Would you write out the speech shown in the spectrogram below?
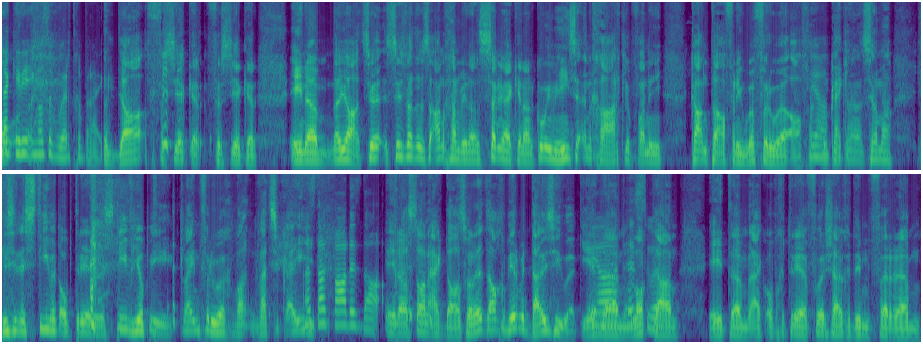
wel- ek hierdie Engelse woord gebruik? Ja, verseker, verseker. En ehm um, nou ja, so soos wat ons aangaan weer dan sing ek en dan kom die mense ingehardloop van die kante af van die hoofverhoog af. Ja. kom kyk en dan sê hulle maar hier's hier 'n Steve wat optree, dis Steve hier op die klein verhoog. Wat wat soek hy? As dat vaders daar. En dan staan ek daar. So dit het al gebeur met Dousie ook. Hier Ja, um, is lockdown het um, ek opgetree 'n voorshow gedoen vir um,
